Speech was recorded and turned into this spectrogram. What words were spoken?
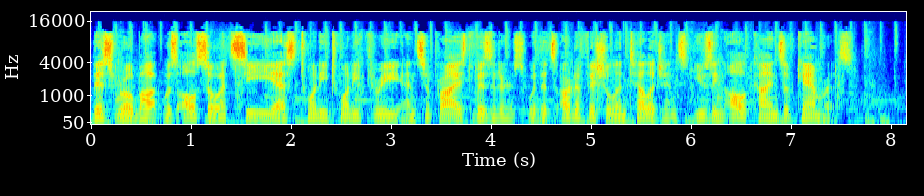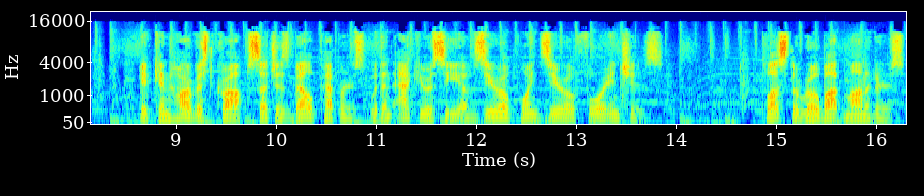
This robot was also at CES 2023 and surprised visitors with its artificial intelligence using all kinds of cameras. It can harvest crops such as bell peppers with an accuracy of 0.04 inches. Plus the robot monitors,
